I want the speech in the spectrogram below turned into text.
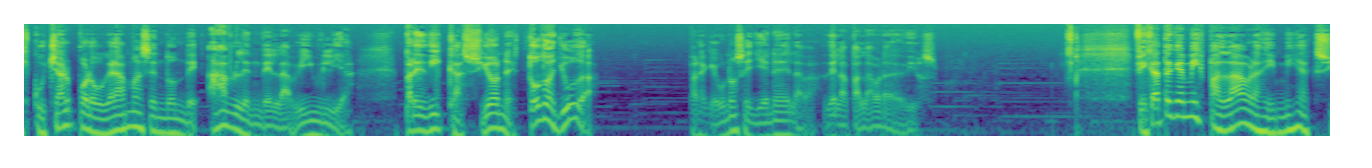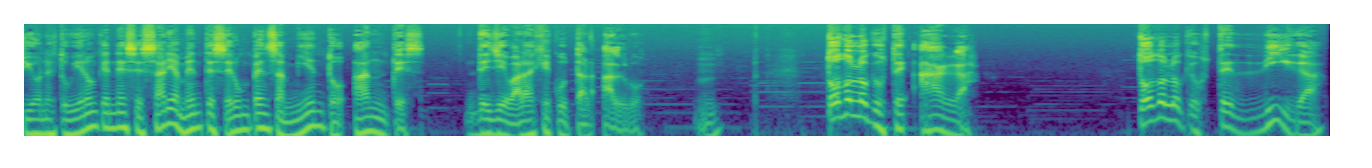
escuchar programas en donde hablen de la Biblia, predicaciones, todo ayuda para que uno se llene de la, de la palabra de Dios. Fíjate que mis palabras y mis acciones tuvieron que necesariamente ser un pensamiento antes de llevar a ejecutar algo. ¿Mm? Todo lo que usted haga, todo lo que usted diga,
